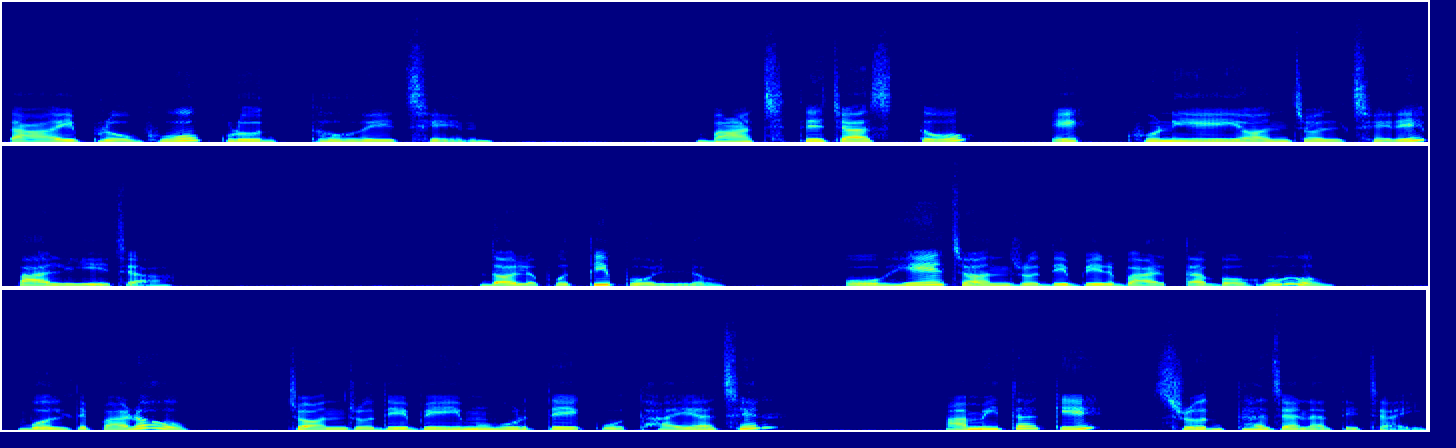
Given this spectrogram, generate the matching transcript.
তাই প্রভু ক্রুদ্ধ হয়েছেন। বাঁচতে চাস তো, এক্ষুনি এই অঞ্চল ছেড়ে পালিয়ে যা। দলপতি বলল ও হে চন্দ্রদেবের বার্তাবহ, বলতে পারো, চন্দ্রদেব এই মুহূর্তে কোথায় আছেন? আমি তাকে শ্রদ্ধা জানাতে চাই।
